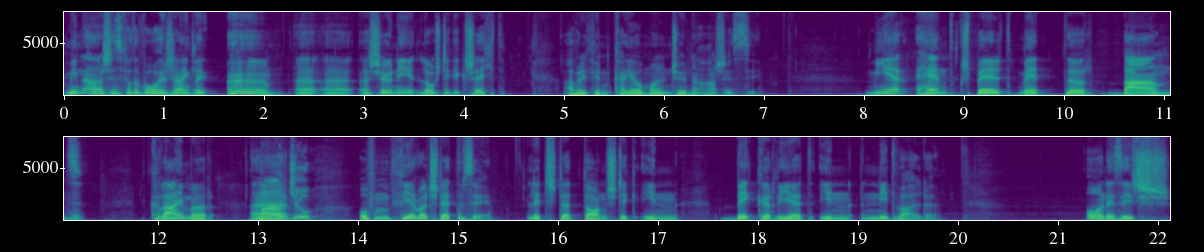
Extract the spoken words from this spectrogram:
Mein Anschiss von der Woche ist eigentlich äh, äh, eine schöne, lustige Geschichte. Aber ich finde, kann ja auch mal ein schöner Anschiss sein. Wir haben gespielt mit der Band Kreimer äh, Manju! Auf dem Vierwaldstätter See. Letzten Donnerstag in Beckeried in Nidwalden. Und es ist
